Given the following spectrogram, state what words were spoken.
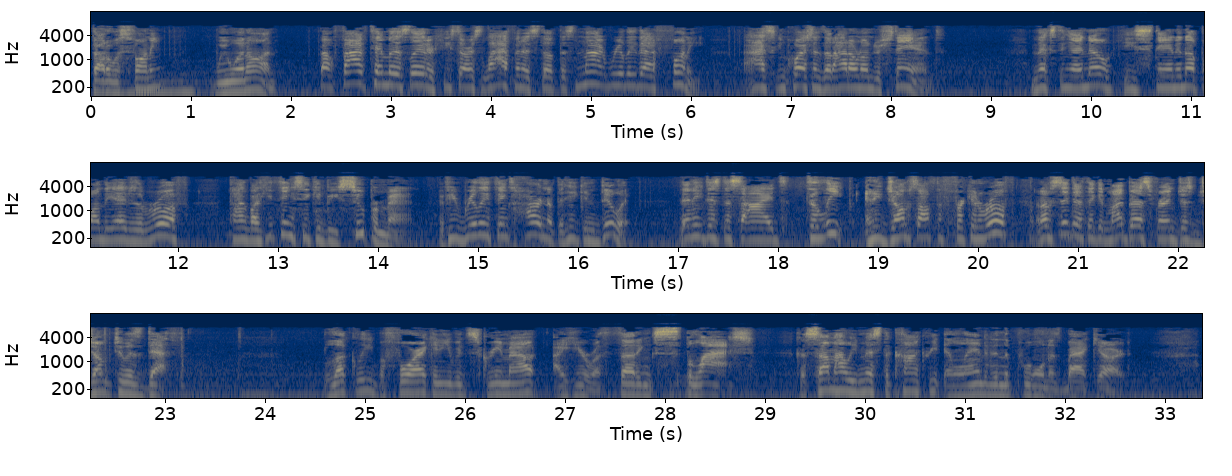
Thought it was funny. We went on. About five, ten minutes later, he starts laughing at stuff that's not really that funny, asking questions that I don't understand. Next thing I know, he's standing up on the edge of the roof talking about he thinks he can be Superman. If he really thinks hard enough that he can do it. Then he just decides to leap and he jumps off the freaking roof. And I'm sitting there thinking my best friend just jumped to his death. Luckily, before I could even scream out, I hear a thudding splash. Because somehow he missed the concrete and landed in the pool in his backyard.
